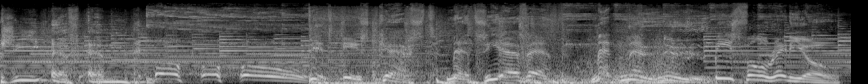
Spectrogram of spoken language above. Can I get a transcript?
ZFM. Ho, ho, ho. Dit is kerst met ZFM. Met men nu. Peaceful Radio.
